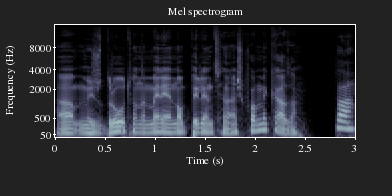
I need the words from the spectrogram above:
А, между другото, на мен едно пиленце, знаеш какво ми каза? Това.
